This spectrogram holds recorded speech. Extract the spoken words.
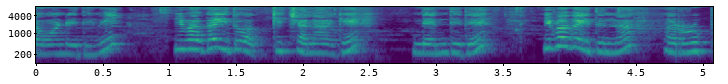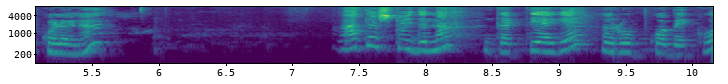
ತೊಗೊಂಡಿದ್ದೀನಿ. ಇವಾಗ ಇದು ಅಕ್ಕಿ ಚೆನ್ನಾಗಿ ನೆಂದಿದೆ. ಇವಾಗ ಇದನ್ನು ರುಬ್ಕೊಳ್ಳೋಣ. ಆದಷ್ಟು ಇದನ್ನು ಗಟ್ಟಿಯಾಗಿ ರುಬ್ಕೋಬೇಕು.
